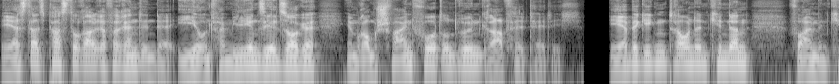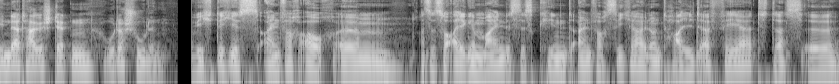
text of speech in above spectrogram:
Er ist als Pastoralreferent in der Ehe- und Familienseelsorge im Raum Schweinfurt und Rhön-Grabfeld tätig. Er begegnet trauenden Kindern, vor allem in Kindertagesstätten oder Schulen. Wichtig ist einfach auch, ähm, also so allgemein, dass das Kind einfach Sicherheit und Halt erfährt, dass äh,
